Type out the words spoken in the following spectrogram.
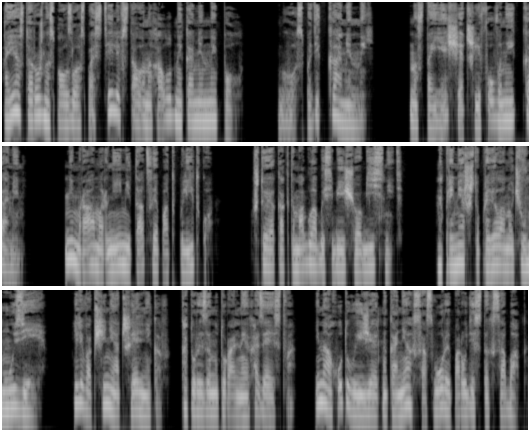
а я осторожно сползла с постели, встала на холодный каменный пол. Господи, каменный. Настоящий отшлифованный камень. Ни мрамор, ни имитация под плитку, что я как-то могла бы себе еще объяснить. Например, что провела ночь в музее. Или вообще не отшельников, которые за натуральное хозяйство и на охоту выезжают на конях со сворой породистых собак.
